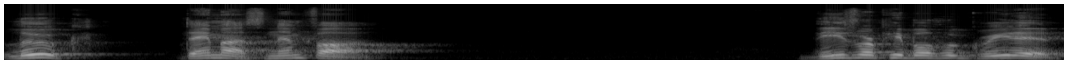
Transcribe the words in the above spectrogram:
Luke, Demas, Nympha. These were people who greeted.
